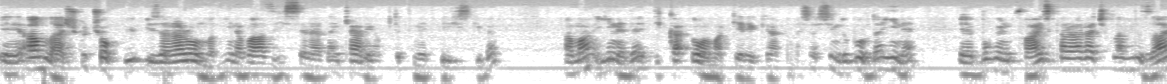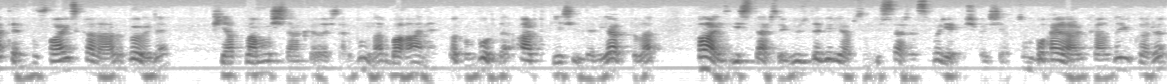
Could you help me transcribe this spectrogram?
Ee, Allah'a şükür çok büyük bir zarar olmadı. Yine bazı hisselerden kar yaptık. Netflix gibi. Ama yine de dikkatli olmak gerekiyor arkadaşlar. Şimdi burada yine e, bugün faiz kararı açıklandı. Zaten bu faiz kararı böyle fiyatlanmıştı arkadaşlar. Bunlar bahane. Bakın burada artık yeşilleri yaktılar. Faiz isterse %1 yapsın, isterse 0.75 yapsın. Bu her halükarda yukarı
